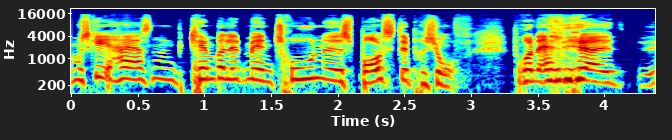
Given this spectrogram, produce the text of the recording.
måske har jeg sådan kæmper lidt med en truende sportsdepression. På grund af alle de her øh,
